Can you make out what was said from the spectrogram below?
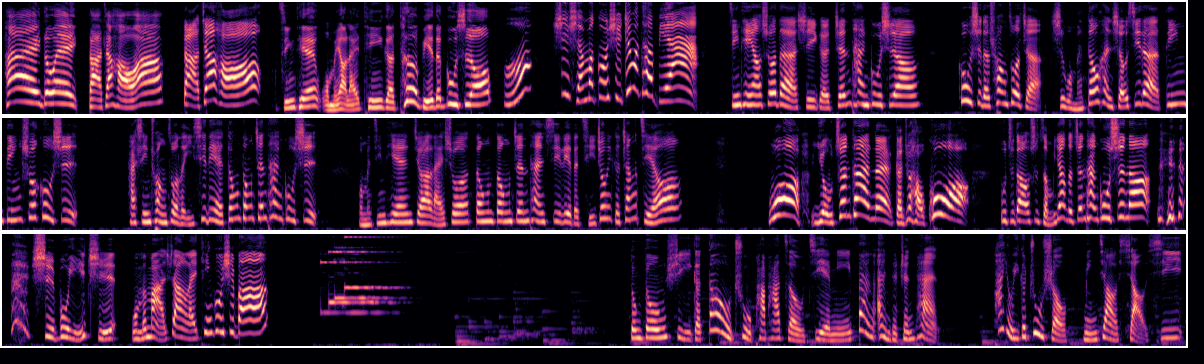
嗨，各位，大家好啊！大家好，今天我们要来听一个特别的故事哦。哦，是什么故事这么特别啊？今天要说的是一个侦探故事哦。故事的创作者是我们都很熟悉的丁丁说故事，他新创作了一系列东东侦探故事。我们今天就要来说《东东侦探》系列的其中一个章节哦。哇，有侦探呢，感觉好酷哦！不知道是怎么样的侦探故事呢？事不宜迟，我们马上来听故事吧。东东是一个到处趴趴走、解谜办案的侦探。他有一个助手，名叫小西，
